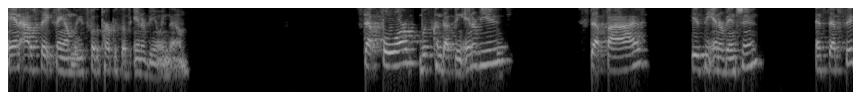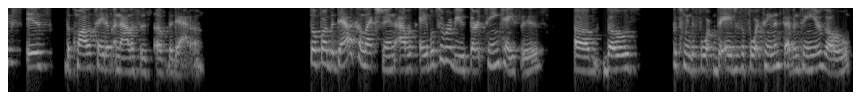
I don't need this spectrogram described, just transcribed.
and out of state families for the purpose of interviewing them. Step four was conducting interviews. Step five is the intervention. And step six is the qualitative analysis of the data. So for the data collection, I was able to review 13 cases of those between the, four, the ages of 14 and 17 years old.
